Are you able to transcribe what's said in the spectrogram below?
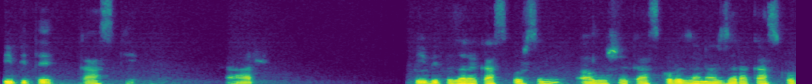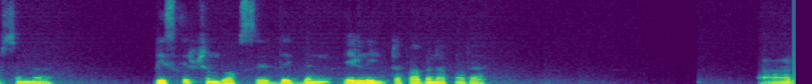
পিপিতে কাজ কি। আর পিপিতে যারা কাজ করছেন, অবশ্যই কাজ করে যান। আর যারা কাজ করছেন না ডিসক্রিপশন বক্সে দেখবেন এই লিঙ্কটা পাবেন আপনারা। আর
